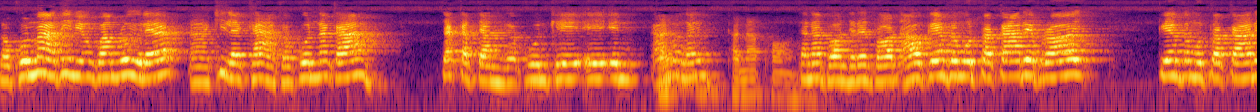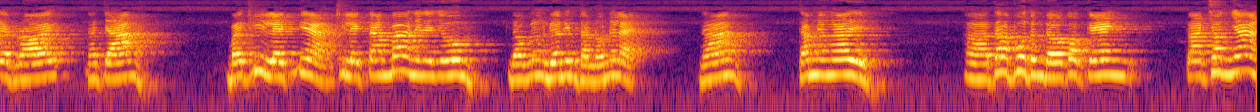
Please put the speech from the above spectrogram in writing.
ขอบคุณมากที่มีองค์ความรู้อยู่แล้วอ่าขี้เหล็กค่ะขอบคุณนะคะจักรจันทร์ขอบคุณ K A N อ่านว่าไงธนพรธนพรเจริญพรเอาเตรียมสมุดปากกาเรียบร้อยเตรียมสมุดปากกาเรียบร้อยนะจ๊ะใบขี้เหล็กเนี่ยขี้เหล็กตามบ้านเนี่ยนะโยมดอกเรื่องเดือนริมถนนนั่นแหละนะทำยังไงอ่า ถ้าพูดถึงดอกก็แกงปลาช่อนย่าง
